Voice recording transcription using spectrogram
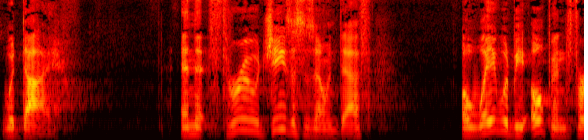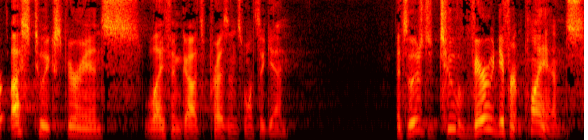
would die. And that through Jesus' own death, a way would be opened for us to experience life in God's presence once again. And so there's two very different plans.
